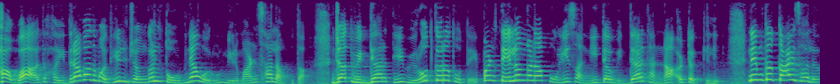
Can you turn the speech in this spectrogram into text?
हा वाद हैदराबादमधील जंगल तोडण्यावरून निर्माण झाला होता. ज्यात विद्यार्थी विरोध करत होते पण तेलंगणा पोलिसांनी त्या विद्यार्थ्यांना अटक केली. नेमकं काय झालं?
